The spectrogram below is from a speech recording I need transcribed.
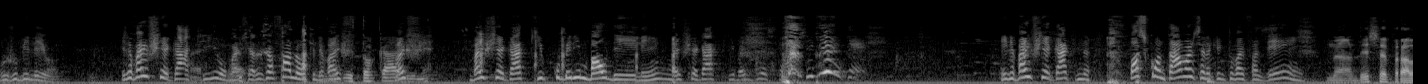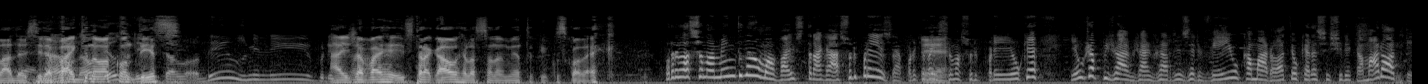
O jubileu. Ele vai chegar aqui, o Marcelo já falou que ele vai. Vai tocar vai, ali, né? Vai chegar aqui com o berimbau dele, hein? Vai chegar aqui, vai dizer assim: seguinte! Ele vai chegar aqui. né? Posso contar, Marcelo, o que, que tu vai fazer? Não, deixa pra lá, Darcília. vai que não Deus aconteça. livre, tá- Deus me livre. Aí já vai estragar o relacionamento aqui com os colegas. O relacionamento não, mas vai estragar a surpresa, porque vai É. ser uma surpresa. Eu, que, eu já, já, já, já reservei o camarote, eu quero assistir de camarote.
